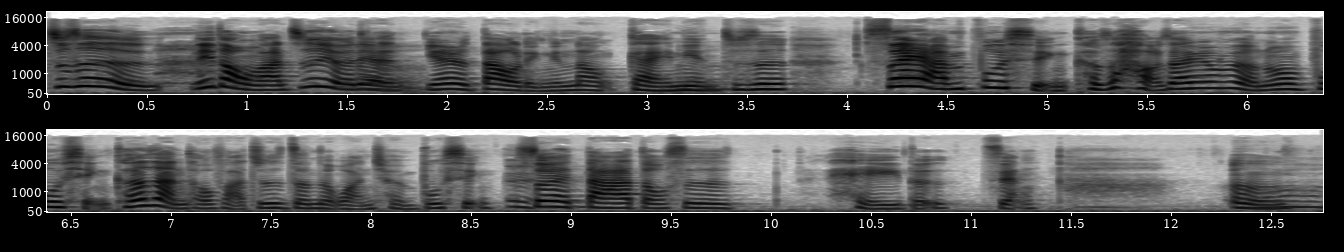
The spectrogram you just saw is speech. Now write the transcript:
就是你懂吗？就是有点嗯掩耳盗铃的那种概念，就是虽然不行，可是好像又没有那么不行。可是染头发就是真的完全不行，嗯所以大家都是黑的这样。嗯，哦，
